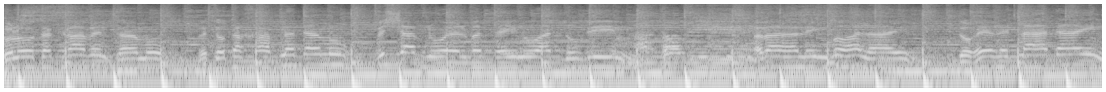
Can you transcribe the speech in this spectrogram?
קולות הקרב הן תמו, ותותחיו נדמו, ושבנו אל בתינו הטובים. הטובים. אבל עם בוא הליל, דוהרת לה עדיין,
